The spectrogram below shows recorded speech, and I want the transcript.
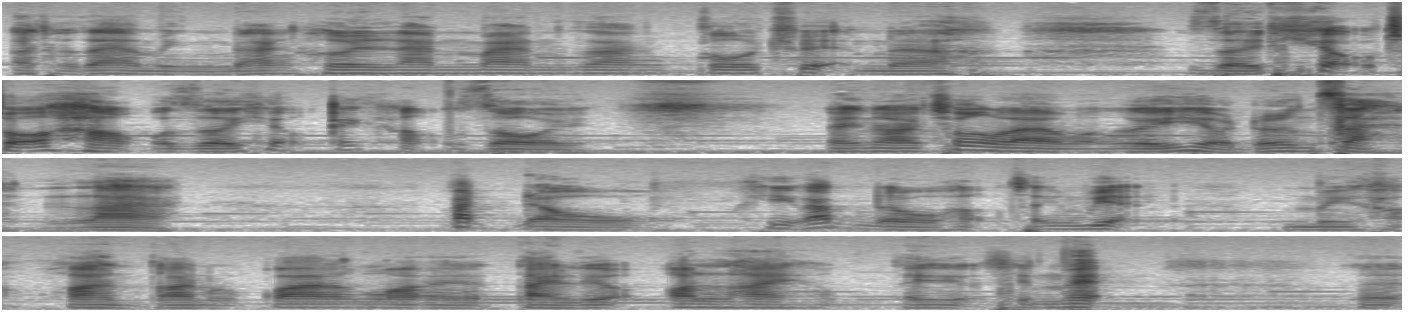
Ờ, à, thực ra mình đang hơi lan man ra câu chuyện uh, giới thiệu chỗ học giới thiệu cách học rồi. Đấy nói chung là mọi người hiểu đơn giản là bắt đầu khi bắt đầu học tranh viện mình học hoàn toàn qua ngoài tài liệu online học tài liệu trên mạng. Đấy.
